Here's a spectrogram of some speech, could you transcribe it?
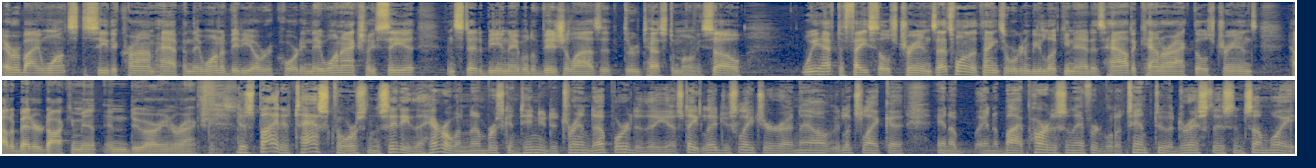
everybody wants to see the crime happen. They want a video recording. They want to actually see it instead of being able to visualize it through testimony. So we have to face those trends. That's one of the things that we're going to be looking at is how to counteract those trends, how to better document and do our interactions. Despite a task force in the city, the heroin numbers continue to trend upward. The uh, state legislature uh, now, it looks like uh, in, a, in a bipartisan effort, will attempt to address this in some way.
